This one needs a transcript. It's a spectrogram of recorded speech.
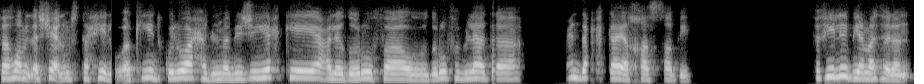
فهو من الأشياء المستحيلة. وأكيد كل واحد لما بيجي يحكي على ظروفه وظروف بلاده عنده حكاية خاصة به. ففي ليبيا مثلا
